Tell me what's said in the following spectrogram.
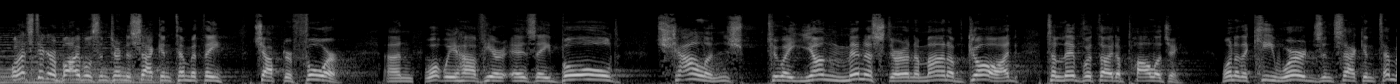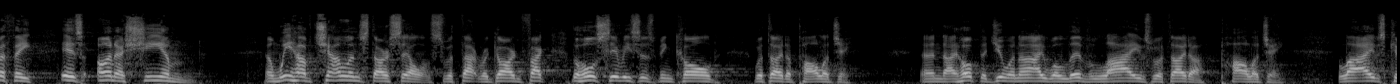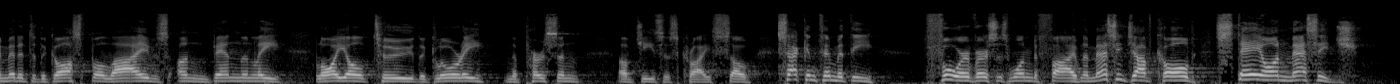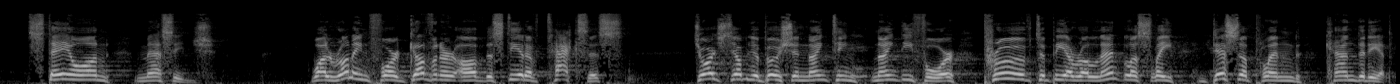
Well, let's take our Bibles and turn to 2 Timothy chapter 4. And what we have here is a bold challenge to a young minister and a man of God to live without apology. One of the key words in 2 Timothy is unashamed. And we have challenged ourselves with that regard. In fact, the whole series has been called Without Apology. And I hope that you and I will live lives without apology lives committed to the gospel, lives unbendingly loyal to the glory and the person of Jesus Christ. So, 2 Timothy 4, verses 1 to 5, the message I've called Stay on Message. Stay on Message. While running for governor of the state of Texas, George W. Bush in 1994 proved to be a relentlessly disciplined candidate.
